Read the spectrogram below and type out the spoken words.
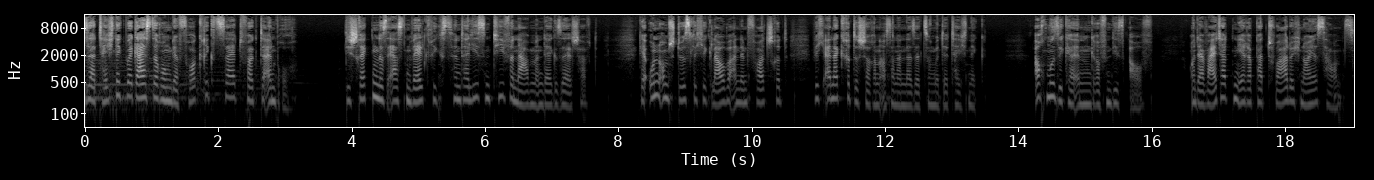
Dieser Technikbegeisterung der Vorkriegszeit folgte ein Bruch. Die Schrecken des Ersten Weltkriegs hinterließen tiefe Narben in der Gesellschaft. Der unumstößliche Glaube an den Fortschritt wich einer kritischeren Auseinandersetzung mit der Technik. Auch MusikerInnen griffen dies auf und erweiterten ihr Repertoire durch neue Sounds.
